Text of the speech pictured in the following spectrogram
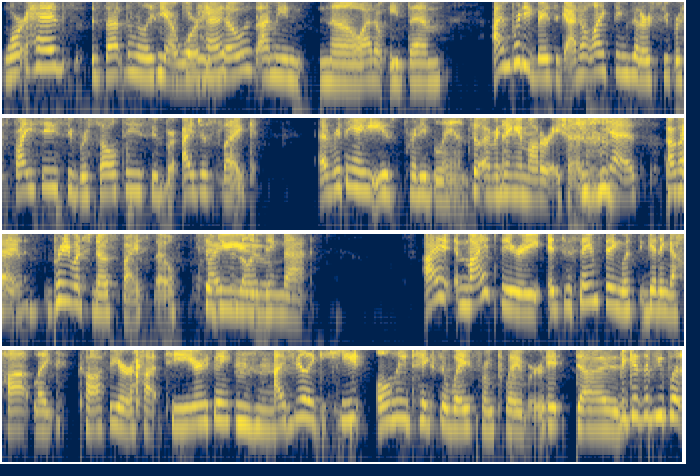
warheads. Is that the really Yeah, warheads. Those, I mean, no, I don't eat them. I'm pretty basic. I don't like things that are super spicy, super salty, super. I just like everything I eat is pretty bland. So everything in moderation. yes, Okay. pretty much no spice though. So spice do is the only you- thing that. I my theory, it's the same thing with getting a hot like coffee or hot tea or anything. I feel like heat only takes away from flavors. Mm-hmm. It does. Because if you put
